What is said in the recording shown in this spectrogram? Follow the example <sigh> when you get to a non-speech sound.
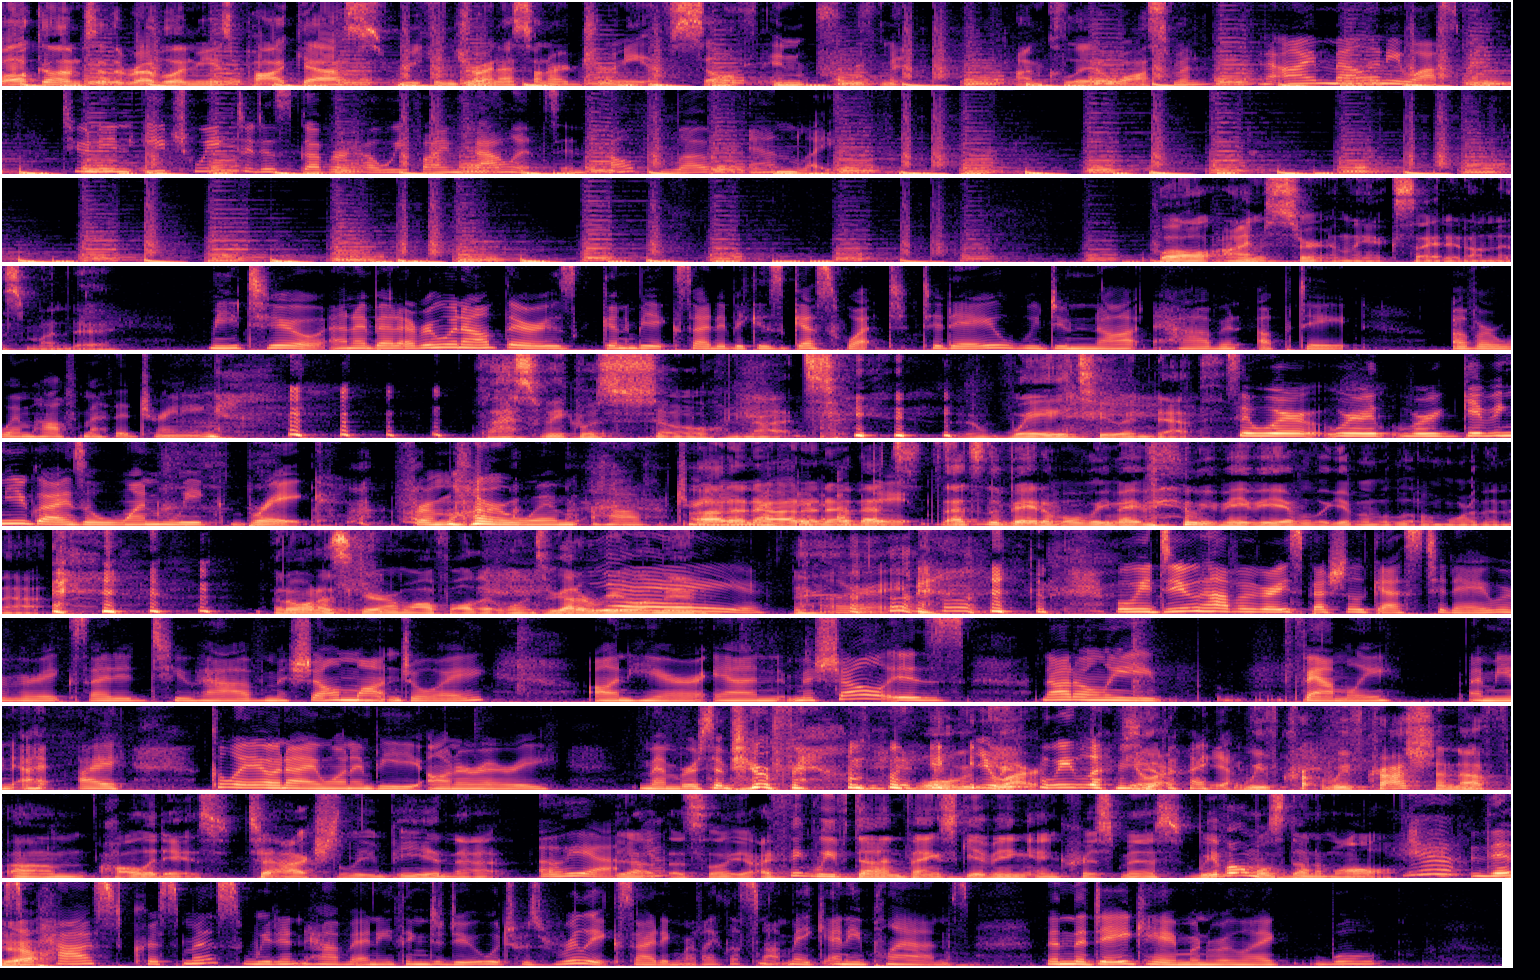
Welcome to the Rebel and Muse podcast, where you can join us on our journey of self improvement. I'm Kaleo Wassman. And I'm Melanie Wassman. Tune in each week to discover how we find balance in health, love, and life. Well, I'm certainly excited on this Monday. Me too. And I bet everyone out there is going to be excited because guess what? Today we do not have an update of our Wim Hof method training. <laughs> Last week was so nuts. <laughs> Way too in depth. So we're we're we're giving you guys a one week break from our Wim Hof training. I don't know. I don't know. method That's that's debatable. We may be, <laughs> we may be able to give them a little more than that. I don't want to scare them off all at once. We got to reel them in. All right. well, we do have a very special guest today. We're very excited to have Michelle Montjoy on here. And Michelle is not only family, I mean, I, I Kaleo and I want to be honorary members of your <laughs> family. Well, we- You we- are. we love you, You are, guys. yeah. We've cr- we've crashed enough um, holidays to actually be in that. Oh, yeah. Yeah, that's like I think we've done Thanksgiving and Christmas. We've almost done them all. Yeah. This Yeah. past Christmas, we didn't have anything to do, which was really exciting. We're like, let's not make any plans. Then the day came, and we're like, well,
